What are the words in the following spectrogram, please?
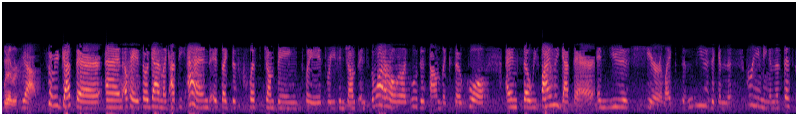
whatever. Yeah. So we get there, and okay, so again, like at the end, it's like this cliff jumping place where you can jump into the water hole. We're like, ooh, this sounds like so cool. And so we finally get there, and you just hear like the music and the screaming and then this and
